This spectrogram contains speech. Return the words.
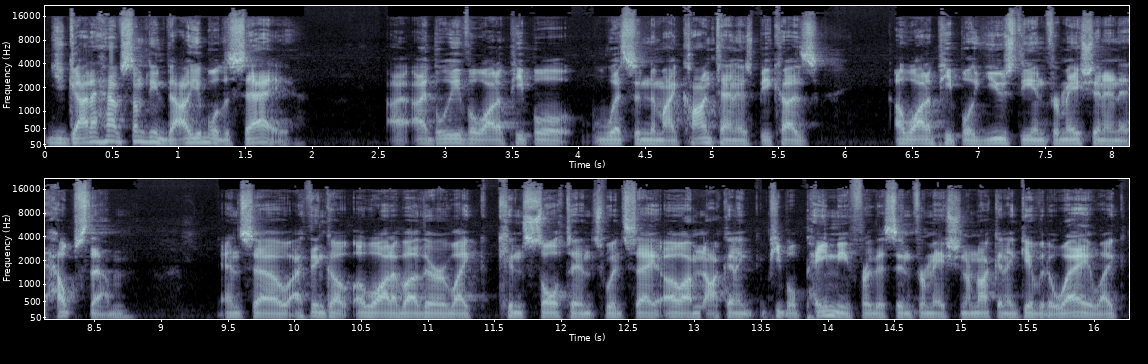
you got to have something valuable to say. I, I believe a lot of people listen to my content is because a lot of people use the information and it helps them and so I think a, a, lot of other like consultants would say, "Oh, I'm not going to people pay me for this information. I'm not going to give it away." Like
